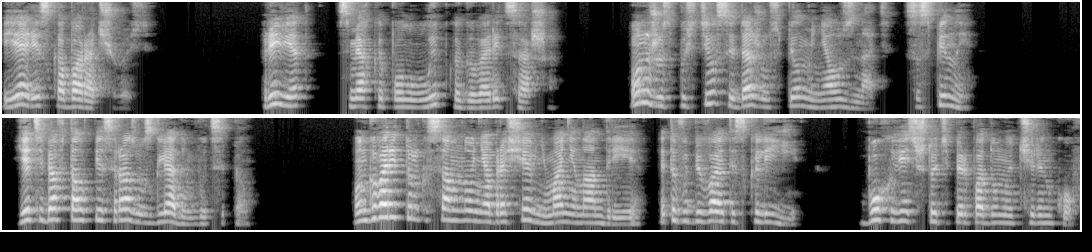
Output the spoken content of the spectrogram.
и я резко оборачиваюсь. «Привет», — с мягкой полуулыбкой говорит Саша. Он уже спустился и даже успел меня узнать. Со спины. Я тебя в толпе сразу взглядом выцепил. Он говорит только со мной, не обращая внимания на Андрея. Это выбивает из колеи. Бог весь, что теперь подумает Черенков.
